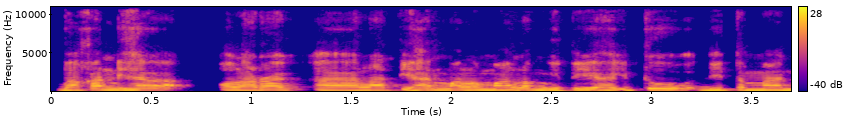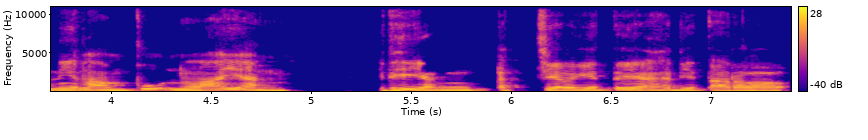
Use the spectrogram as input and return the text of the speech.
bahkan dia olahraga eh, latihan malam-malam gitu ya itu ditemani lampu nelayan jadi yang kecil gitu ya ditaruh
